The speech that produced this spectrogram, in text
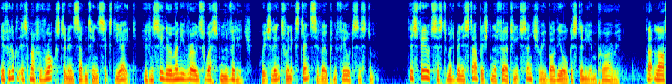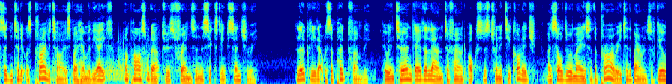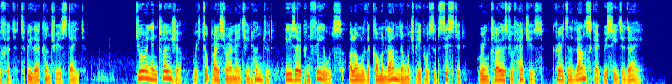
If you look at this map of Wroxton in 1768, you can see there are many roads west from the village, which link to an extensive open field system. This field system had been established in the 13th century by the Augustinian Priory. That lasted until it was privatised by Henry VIII and parcelled out to his friends in the 16th century. Locally, that was the Pope family, who in turn gave the land to found Oxford's Trinity College and sold the remains of the priory to the barons of Guilford to be their country estate. During enclosure, which took place around 1800, these open fields, along with the common land on which people subsisted, were enclosed with hedges, creating the landscape we see today.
